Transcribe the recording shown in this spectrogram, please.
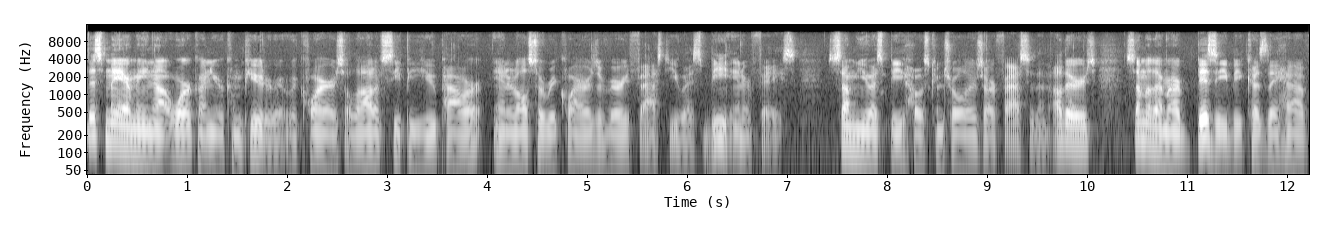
this may or may not work on your computer. It requires a lot of CPU power and it also requires a very fast USB interface. Some USB host controllers are faster than others. Some of them are busy because they have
